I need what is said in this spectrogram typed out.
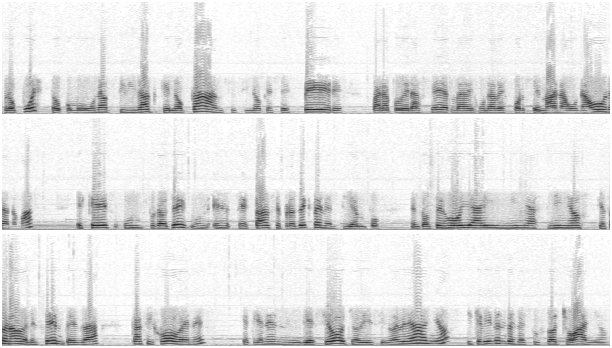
propuesto como una actividad que no canse, sino que se espere para poder hacerla, es una vez por semana, una hora nomás, es que es un proyecto, se, está, se proyecta en el tiempo. Entonces hoy hay niñas, niños que son adolescentes ya, casi jóvenes, que tienen 18, 19 años y que vienen desde sus 8 años.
